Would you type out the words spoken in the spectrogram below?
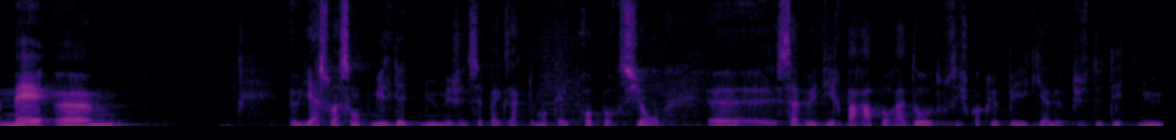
Mais euh, il y a 60 000 détenus, mais je ne sais pas exactement quelle proportion euh, ça veut dire par rapport à d'autres. Je crois que le pays qui a le plus de détenus,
